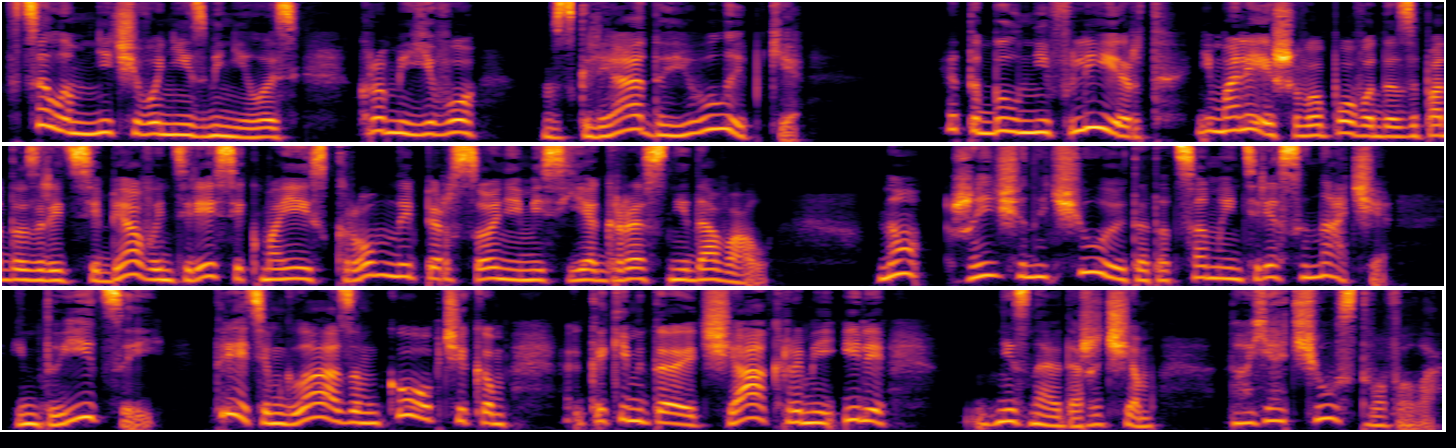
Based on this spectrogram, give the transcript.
В целом ничего не изменилось, кроме его взгляда и улыбки. Это был не флирт, ни малейшего повода заподозрить себя в интересе к моей скромной персоне месье Гресс не давал. Но женщины чуют этот самый интерес иначе, интуицией, третьим глазом, копчиком, какими-то чакрами или... не знаю даже чем. Но я чувствовала.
